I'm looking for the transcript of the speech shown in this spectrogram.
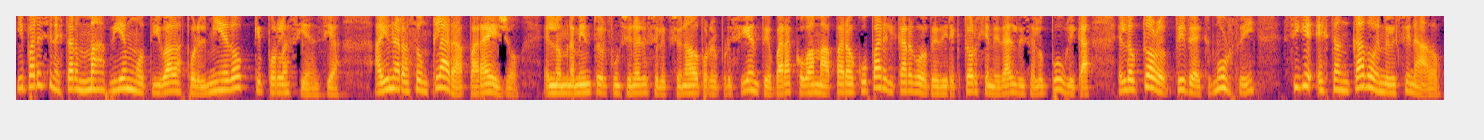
y parecen estar más bien motivadas por el miedo que por la ciencia. Hay una razón clara para ello. El nombramiento del funcionario seleccionado por el presidente Barack Obama para ocupar el cargo de director general de salud pública, el doctor Vivek Murthy, sigue estancado en el Senado.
